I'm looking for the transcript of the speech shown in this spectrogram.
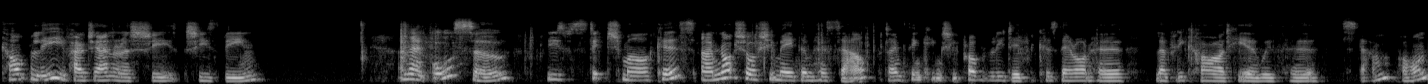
can't believe how generous she, she's been. And then also these stitch markers. I'm not sure if she made them herself, but I'm thinking she probably did because they're on her lovely card here with her stamp on.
